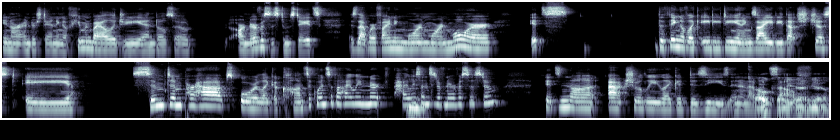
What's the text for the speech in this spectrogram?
in our understanding of human biology and also our nervous system states is that we're finding more and more and more it's the thing of like ADD and anxiety that's just a symptom perhaps or like a consequence of a highly ner- highly Hmm. sensitive nervous system it's not actually like a disease in and of Okay, itself yeah, yeah.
